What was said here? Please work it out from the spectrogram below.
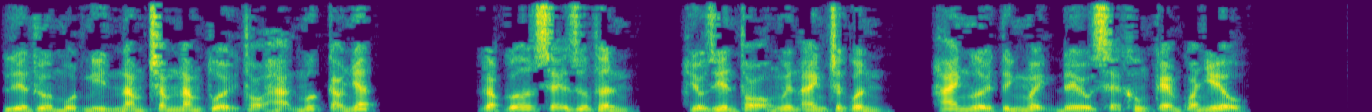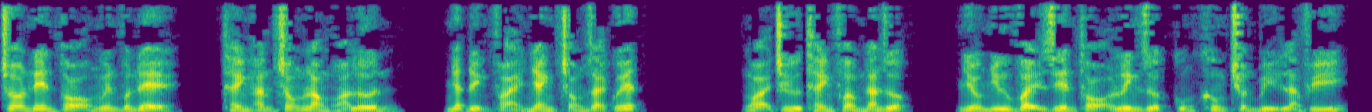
liền thương một nghìn năm trăm năm tuổi thọ hạn mức cao nhất gặp gỡ sẽ dưỡng thần hiểu diên thọ nguyên anh chân quân, hai người tính mệnh đều sẽ không kém quá nhiều. Cho nên thọ nguyên vấn đề, thành hắn trong lòng hòa lớn, nhất định phải nhanh chóng giải quyết. Ngoại trừ thành phẩm đan dược, nhiều như vậy diên thọ linh dược cũng không chuẩn bị lãng phí,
